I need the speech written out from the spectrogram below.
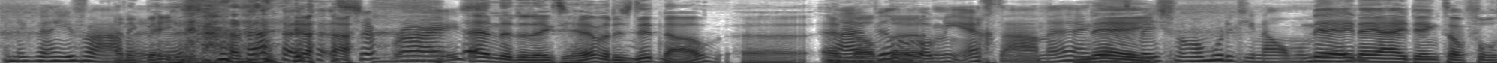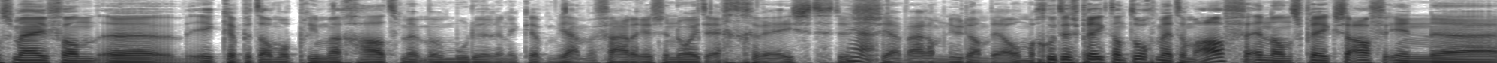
En ik ben je vader. En ik ben je vader. Ja. Surprise. En uh, dan denkt hij: Hè, wat is dit nou? Uh, en Nou, hij dan, wil er eh, ook niet echt aan, hè? Hij nee. denkt beetje van, wat moet ik hier nou allemaal Nee, nee, hij denkt dan volgens mij van... eh, ik heb het allemaal prima gehad met mijn moeder. En ik heb, ja, mijn vader is er nooit echt geweest. Dus Ja. ja, waarom nu dan wel? Maar goed, hij spreekt dan toch met hem af. En dan spreekt ze af in, eh,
